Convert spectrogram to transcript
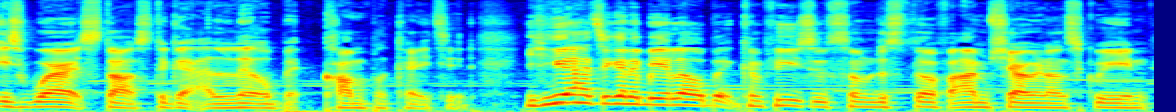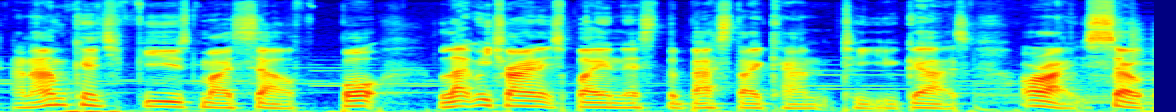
is where it starts to get a little bit complicated. You guys are going to be a little bit confused with some of the stuff I'm showing on screen, and I'm confused myself, but let me try and explain this the best I can to you guys. Alright, so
